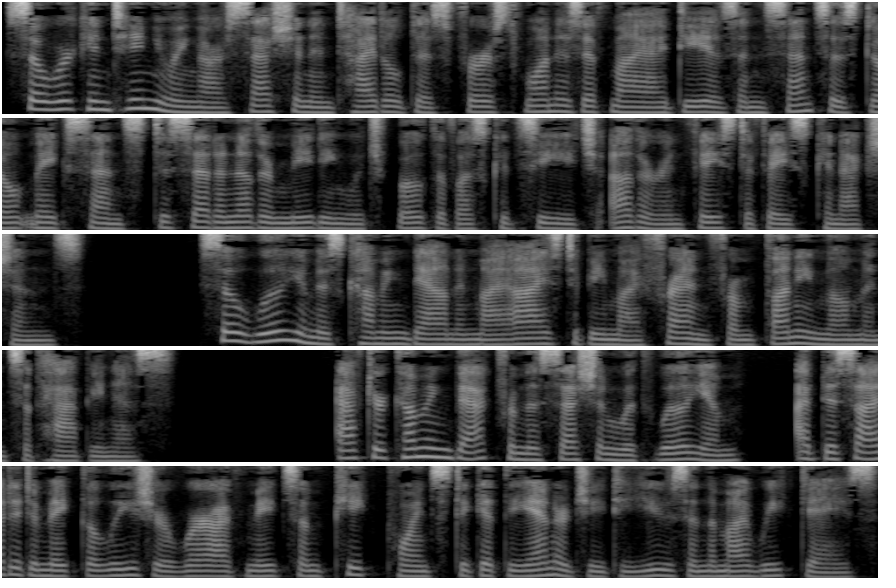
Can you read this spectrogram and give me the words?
So we're continuing our session entitled as first one as if my ideas and senses don't make sense to set another meeting which both of us could see each other in face to face connections. So William is coming down in my eyes to be my friend from funny moments of happiness. After coming back from the session with William, I've decided to make the leisure where I've made some peak points to get the energy to use in the my weekdays.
